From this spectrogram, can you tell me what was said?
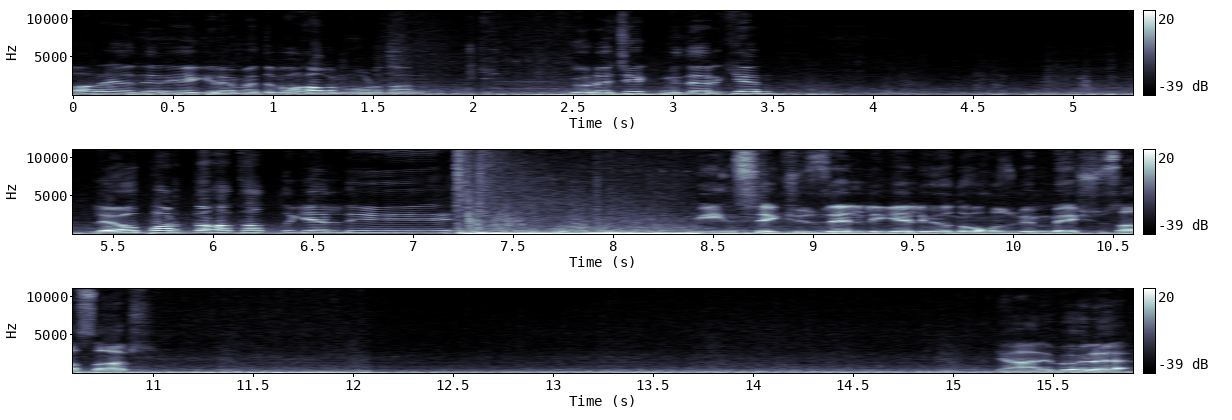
Araya dereye giremedi bakalım oradan görecek mi derken Leopard daha tatlı geldi. 1850 geliyor 9500 hasar. Yani böyle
